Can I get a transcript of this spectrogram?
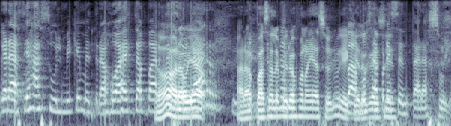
gracias a Zulmi que me trajo a esta parte solar. ahora pásale el micrófono ahí a Zulmi. Que Vamos quiero que a presentar a Zulmi.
